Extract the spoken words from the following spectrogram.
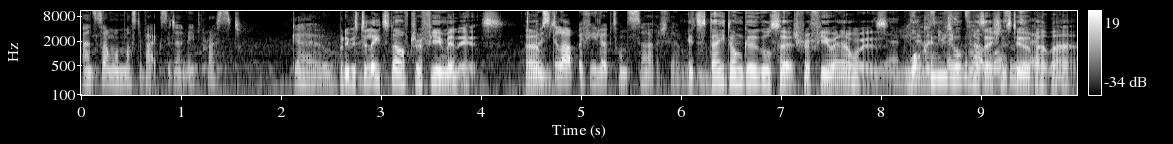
and someone must have accidentally pressed go. But it was deleted after a few minutes. It Um, was still up if you looked on search there. it wasn't stayed on Google search for a few hours. Yeah, 'cause what can was news organisations do wasn't about that?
